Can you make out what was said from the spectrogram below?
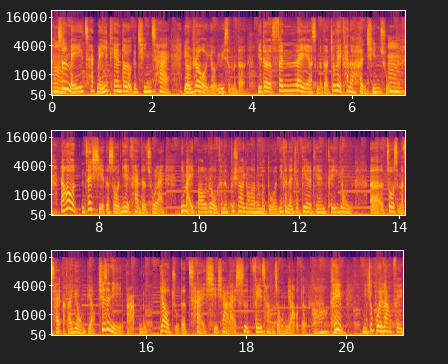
嗯，是每一餐每一天都有个青菜，有肉有鱼什么的，你的分类啊什么的就可以看得很清楚。嗯，然后你在写的时候，你也看得出来，你买一包肉可能不需要用到那么多，你可能就第二天可以用呃做什么菜把它用掉。其实你把你要煮的菜写下来是非常重要的哦.可以你就不会浪费。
